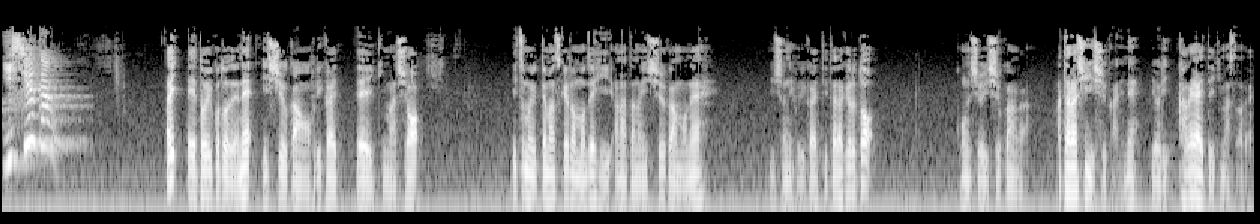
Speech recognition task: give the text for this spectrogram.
一週間はい、えー、ということでね、一週間を振り返っていきましょう。いつも言ってますけども、ぜひあなたの一週間もね、一緒に振り返っていただけると、今週一週間が新しい一週間にね、より輝いていきますので。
